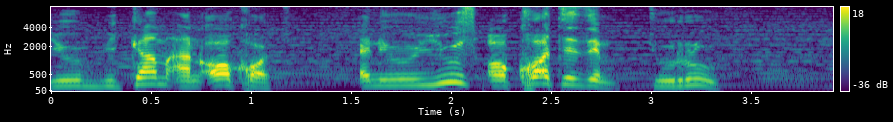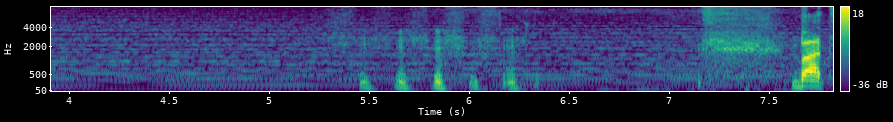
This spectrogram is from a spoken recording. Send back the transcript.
you become an occult and you use occultism to rule. but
